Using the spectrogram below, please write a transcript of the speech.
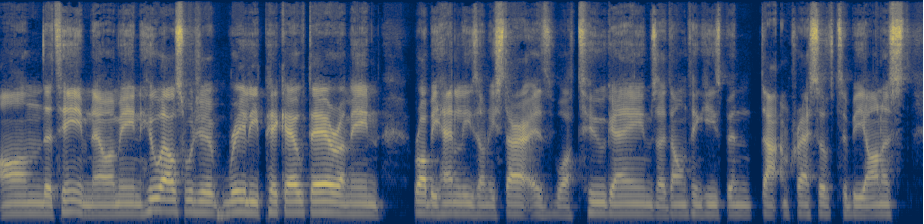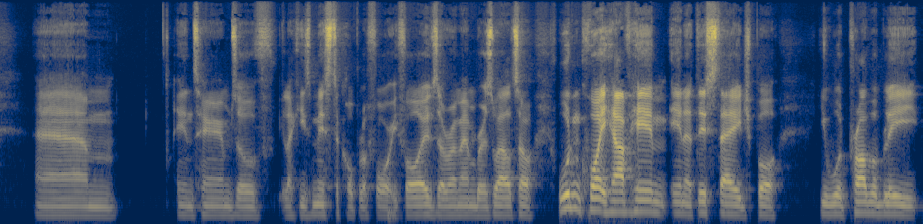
on the team. Now, I mean, who else would you really pick out there? I mean, Robbie Hennelly's only started what two games. I don't think he's been that impressive, to be honest. Um, in terms of like he's missed a couple of 45s, I remember as well. So wouldn't quite have him in at this stage, but you would probably,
